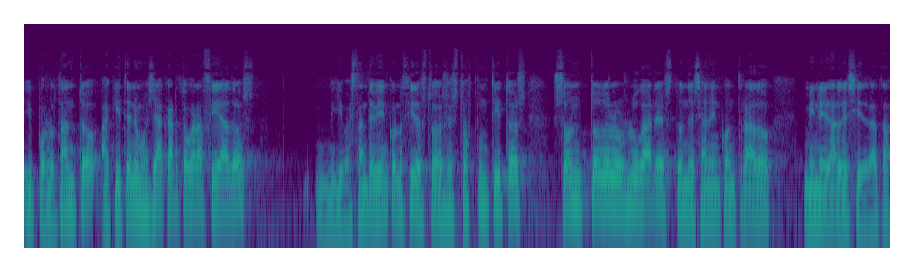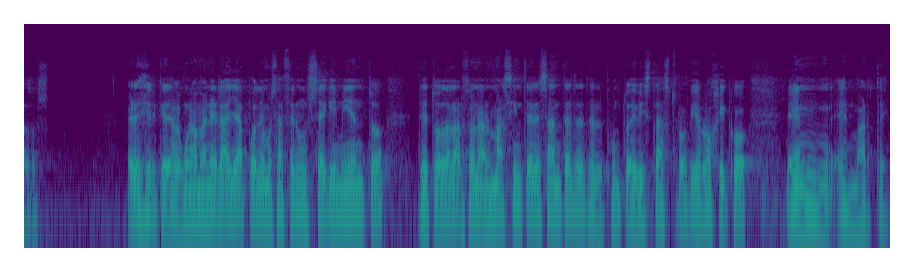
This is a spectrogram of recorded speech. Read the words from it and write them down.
Y por lo tanto, aquí tenemos ya cartografiados y bastante bien conocidos todos estos puntitos, son todos los lugares donde se han encontrado minerales hidratados. Es decir, que de alguna manera ya podemos hacer un seguimiento de todas las zonas más interesantes desde el punto de vista astrobiológico en, Marte.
